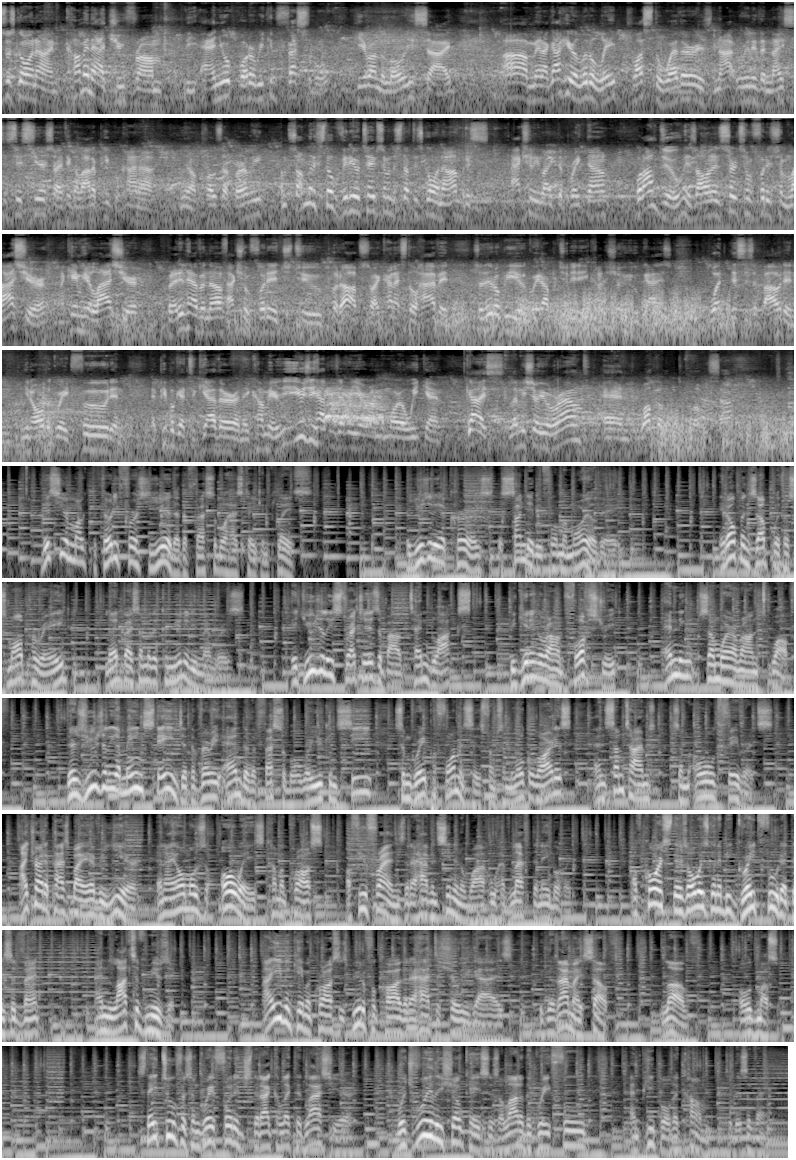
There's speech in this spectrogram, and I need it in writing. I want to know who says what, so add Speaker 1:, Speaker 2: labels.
Speaker 1: guys, what's going on? Coming at you from the annual Puerto Rican Festival here on the Lower East Side. Ah, man, I got here a little late, plus the weather is not really the nicest this year, so I think a lot of people kind of, you know, close up early. Um, so I'm going to still videotape some of the stuff that's going on, but it's actually like the breakdown. What I'll do is I'll insert some footage from last year. I came here last year, but I didn't have enough actual footage to put up, so I kind of still have it. So it'll be a great opportunity to kind of show you guys what this is about and, you know, all the great food and, and people get together and they come here. It usually happens every year on Memorial Weekend. Guys, let me show you around and welcome to Side.
Speaker 2: This year marked the 31st year that the festival has taken place. It usually occurs the Sunday before Memorial Day. It opens up with a small parade led by some of the community members. It usually stretches about 10 blocks, beginning around 4th Street, ending somewhere around 12. There's usually a main stage at the very end of the festival where you can see some great performances from some local artists and sometimes some old favorites. I try to pass by every year, and I almost always come across a few friends that I haven't seen in a while who have left the neighborhood. Of course, there's always going to be great food at this event and lots of music. I even came across this beautiful car that I had to show you guys because I myself love Old Muscle. Stay tuned for some great footage that I collected last year, which really showcases a lot of the great food and people that come to this event.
